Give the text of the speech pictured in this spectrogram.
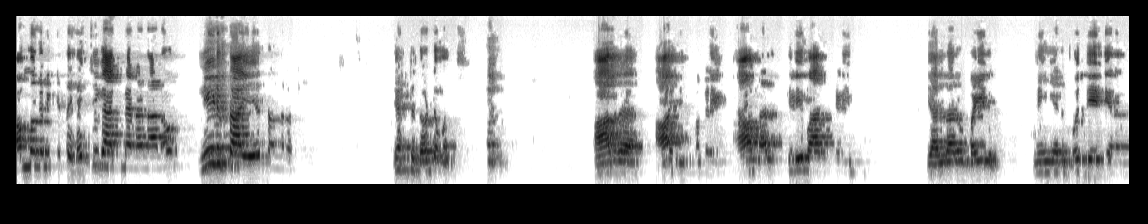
ಮೊಮ್ಮಗನಿಗಿಂತ ಹೆಚ್ಚಿಗೆ ಆಜ್ಞಾನ ನಾನು ನೀಡುತ್ತಾಯಿ ಅಂತಂದ್ರ ಎಷ್ಟು ದೊಡ್ಡ ಮನಸ್ಸು. ಆದ್ರೆ ಆ ಹೆಣ್ಮಗಳಿಗೆ ಆಮೇಲೆ ತಿಳಿಬಾರ್ದು ತಿಳಿ ಎಲ್ಲರೂ ಬೈದು, ನಿಂಗೇನು ಬುದ್ಧಿ ಐತಿ ಅಂತ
